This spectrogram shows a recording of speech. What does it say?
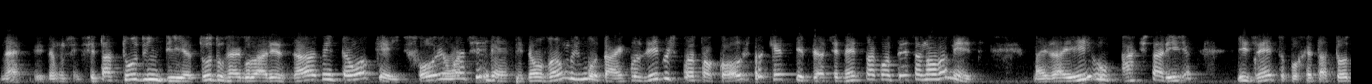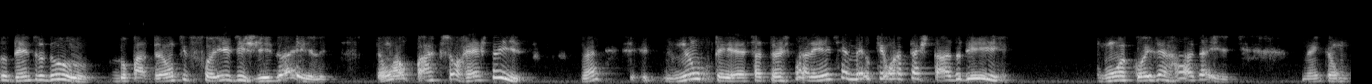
Né? Então, assim, se está tudo em dia, tudo regularizado, então, ok, foi um acidente. Então, vamos mudar, inclusive, os protocolos para que esse tipo de acidente não aconteça novamente. Mas aí o parque estaria isento, porque está todo dentro do, do padrão que foi exigido a ele. Então, ao parque só resta isso. Né? Não ter essa transparência é meio que um atestado de alguma coisa errada aí. Né? Então,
